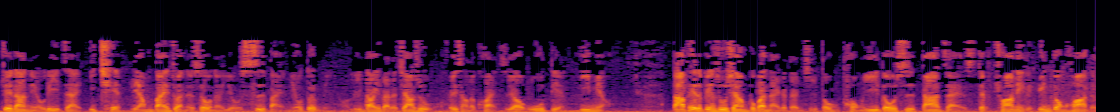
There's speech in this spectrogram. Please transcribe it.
最大扭力在一千两百转的时候呢，有四百牛顿米，零到一百的加速非常的快，只要五点一秒。搭配的变速箱，不管哪个等级都统一都是搭载 Steptronic 运动化的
